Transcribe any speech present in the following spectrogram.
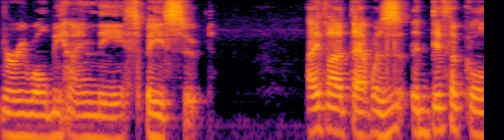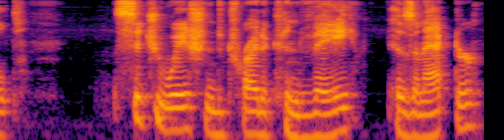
very well behind the spacesuit. I thought that was a difficult situation to try to convey as an actor.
